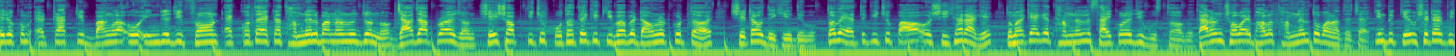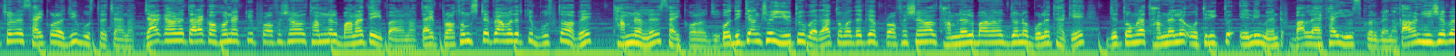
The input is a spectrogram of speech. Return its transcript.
এরকম অ্যাট্রাকটিভ বাংলা ও ইংরেজি ফ্রন্ট এক কথায় একটা থামনেল বানানোর জন্য যা যা প্রয়োজন, সেই সব কিছু কোথা থেকে কীভাবে ডাউনলোড করতে হয় সেটাও দেখিয়ে দেবো। তবে এত কিছু পাওয়া ও শিখার আগে তোমাকে আগে থামনেলের সাইকোলজি বুঝতে হবে। কারণ সবাই ভালো থামনেল তো বানাতে চায়, কিন্তু কেউ সেটার পিছনে সাইকোলজি বুঝতে চায় না। যার কারণে তারা কখনো একটি প্রফেশনাল থামনেল বানাতেই পারে না। তাই প্রথম স্টেপে আমাদেরকে বুঝতে হবে থামনেলের সাইকোলজি অধিকাংশ ইউটিউবাররা তোমাদেরকে প্রফেশনাল থামনেল বানানোর জন্য বলে থাকে যে, তোমরা থামনেলে অতিরিক্ত এলিমেন্ট বা লেখা ইউজ করবে না। কারণ হিসেবে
